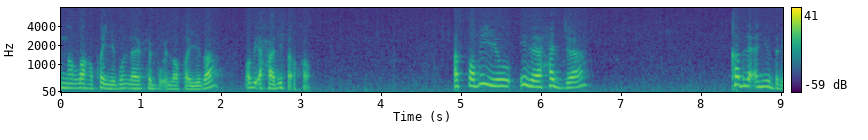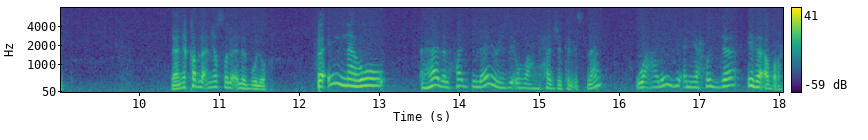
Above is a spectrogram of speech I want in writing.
إن الله طيب لا يحب إلا طيبا وبأحاديث أخرى. الصبي إذا حج قبل أن يدرك يعني قبل أن يصل إلى البلوغ. فإنه هذا الحج لا يجزئه عن حجة الإسلام وعليه أن يحج إذا أدرك.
